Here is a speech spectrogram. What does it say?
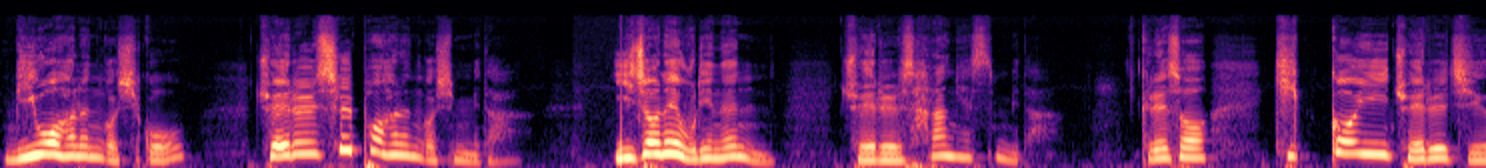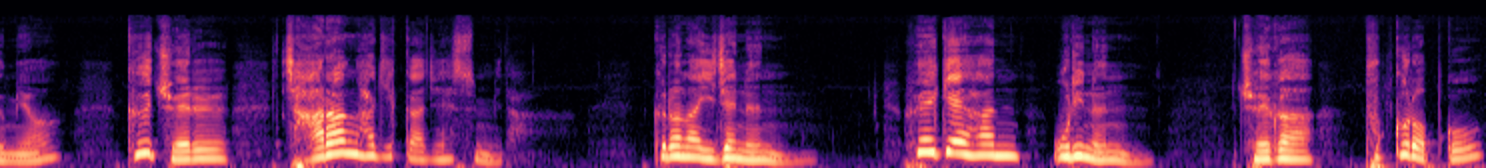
미워하는 것이고, 죄를 슬퍼하는 것입니다. 이전에 우리는 죄를 사랑했습니다. 그래서 기꺼이 죄를 지으며 그 죄를 자랑하기까지 했습니다. 그러나 이제는 회개한 우리는 죄가 부끄럽고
